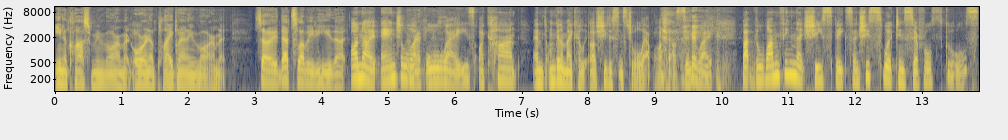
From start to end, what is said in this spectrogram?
in a classroom environment or in a playground environment. So that's lovely to hear that. I know Angela always. I can't, and I'm going to make her. Oh, she listens to all our podcasts anyway. but the one thing that she speaks, and she's worked in several schools.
